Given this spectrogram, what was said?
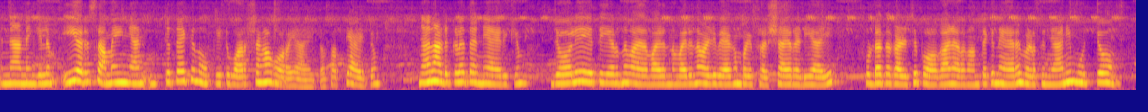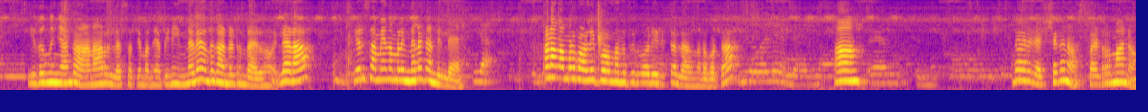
എന്നാണെങ്കിലും ഈ ഒരു സമയം ഞാൻ മുറ്റത്തേക്ക് നോക്കിയിട്ട് വർഷങ്ങൾ കുറേ ആയിട്ടോ സത്യമായിട്ടും ഞാൻ അടുക്കള തന്നെയായിരിക്കും. ജോലി തീർന്ന് വരുന്ന വരുന്ന വഴി വേഗം പോയി ഫ്രഷായി റെഡിയായി ഫുഡൊക്കെ കഴിച്ച് പോകാൻ ഇറങ്ങുമ്പോഴത്തേക്ക് നേരം വിളക്കും. ഞാൻ ഈ മുറ്റവും ഇതൊന്നും ഞാൻ കാണാറില്ല സത്യം പറഞ്ഞാൽ പിന്നെ ഇന്നലെ അത് കണ്ടിട്ടുണ്ടായിരുന്നു. ഇല്ലടാ ഈ ഒരു സമയം നമ്മൾ ഇന്നലെ കണ്ടില്ലേ? എടാ നമ്മൾ പള്ളിയിൽ പോകാൻ വന്നപ്പോൾ ഇതുപോലെ ഇരുട്ടല്ലായിരുന്നോ കൊട്ട ആ. ഇതാ ഒരു രക്ഷകനോ സ്പൈഡർമാനോ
